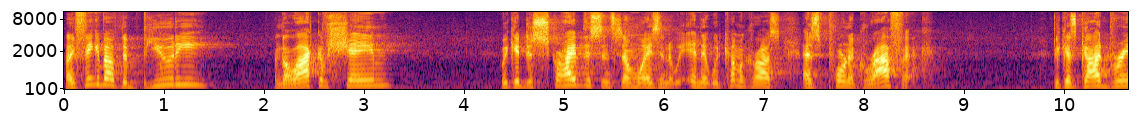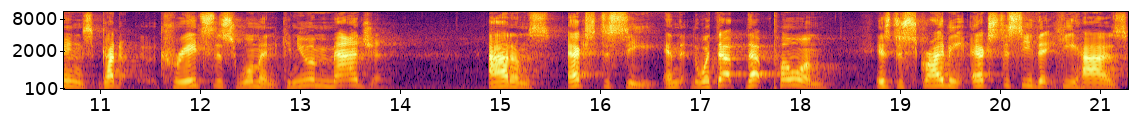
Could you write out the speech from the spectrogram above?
Like, think about the beauty and the lack of shame. We could describe this in some ways, and it, and it would come across as pornographic. Because God brings, God creates this woman. Can you imagine Adam's ecstasy? And what that, that poem is describing ecstasy that he has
